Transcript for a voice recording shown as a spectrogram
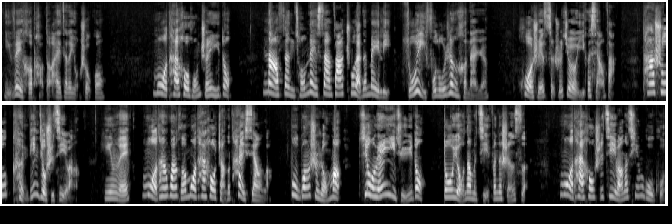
你为何跑到哀家的永寿宫？莫太后红唇一动，那份从内散发出来的魅力，足以俘虏任何男人。祸水此时就有一个想法，他叔肯定就是纪王，因为莫贪欢和莫太后长得太像了，不光是容貌，就连一举一动都有那么几分的神似。莫太后是纪王的亲姑姑。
